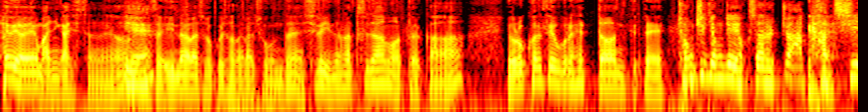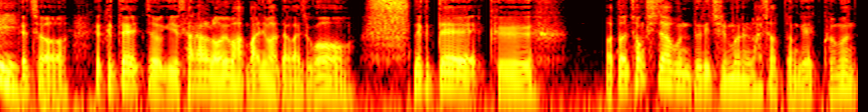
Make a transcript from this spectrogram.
해외 여행 많이 가시잖아요. 예. 그래서 이 나라 좋고 저 나라 좋은데 실은 이 나라 투자하면 어떨까? 요런 컨셉으로 했던 그때 정치 경제 역사를 쫙 같이 그렇죠. 그때 저기 사랑을 너무 많이 받아가지고 근데 그때 그 어떤 청취자분들이 질문을 하셨던 게 그러면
